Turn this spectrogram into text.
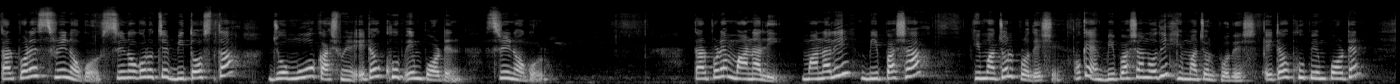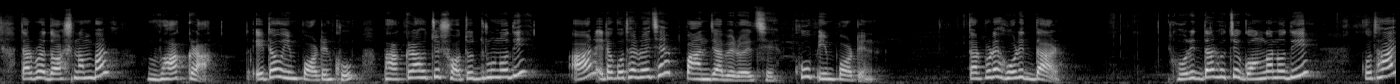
তারপরে শ্রীনগর। শ্রীনগর হচ্ছে বিতস্তা, জম্মু ও কাশ্মীর। এটাও খুব ইম্পর্টেন্ট শ্রীনগর। তারপরে মানালি। মানালি বিপাশা, হিমাচল প্রদেশে। ওকে বিপাশা নদী, হিমাচল প্রদেশ। এটাও খুব ইম্পর্টেন্ট তারপরে দশ নম্বর, ভাকরা। এটাও ইম্পর্টেন্ট খুব। ভাকরা হচ্ছে শতদ্রু নদী আর এটা কোথায় রয়েছে? পাঞ্জাবে রয়েছে। খুব ইম্পর্টেন্ট তারপরে হরিদ্বার। হরিদ্বার হচ্ছে গঙ্গা নদী, কোথায়?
